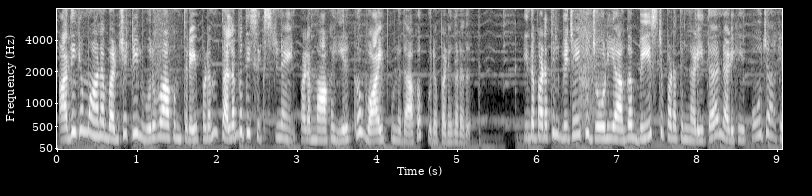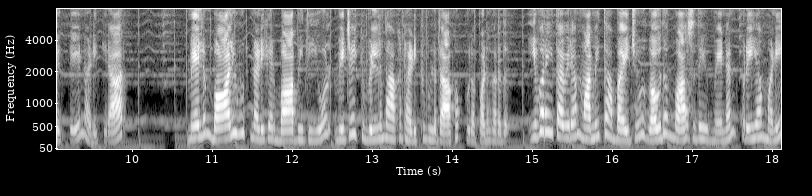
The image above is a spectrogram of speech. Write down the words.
அதிகமான பட்ஜெட்டில் உருவாகும் திரைப்படம் தளபதி சிக்ஸ்டி நைன் படமாக இருக்க வாய்ப்புள்ளதாக கூறப்படுகிறது. இந்த படத்தில் விஜய்க்கு ஜோடியாக பீஸ்ட் படத்தில் நடித்த நடிகை பூஜா ஹெக்டே நடிக்கிறார். மேலும் பாலிவுட் நடிகர் பாபி தியோல் விஜய்க்கு வில்லனாக நடிக்கவுள்ளதாக கூறப்படுகிறது. இவரை தவிர மமிதா பைஜு கௌதம் வாசுதேவ் மேனன் பிரியாமணி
